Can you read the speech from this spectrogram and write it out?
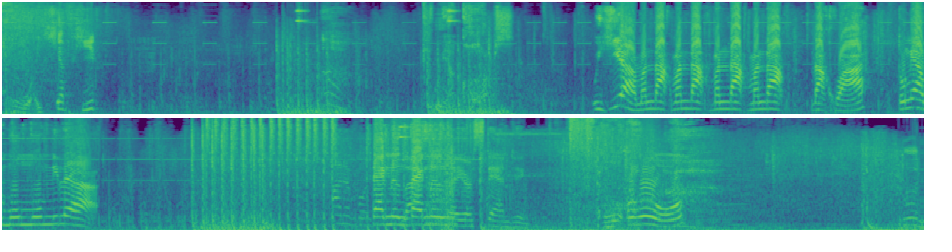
โอ้โหไอ้เหี้ยพิษ Give me a corpse. อุ้ยเหี้ยมันดักมันดักมันดักมันดัก ดักขวา ตรงเนี้ยมุมมุมนี้เลยอะ Unavoidable. แตกหนึ่งแตก Last หนึ่ง player standing. โอ้โหขึ้น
